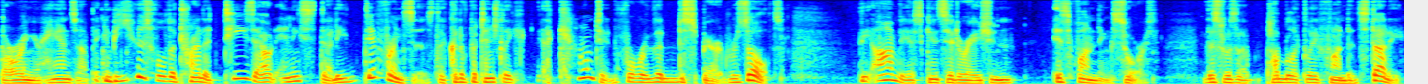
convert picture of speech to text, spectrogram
throwing your hands up, it can be useful to try to tease out any study differences that could have potentially accounted for the disparate results. The obvious consideration is funding source. This was a publicly funded study.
